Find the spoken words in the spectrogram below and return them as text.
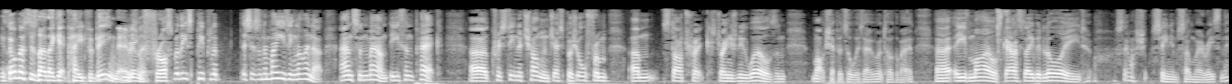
It's almost as though they get paid for being there, Nick isn't it? Frost, but these people are. This is an amazing lineup. Anson Mount, Ethan Peck, uh, Christina Chong, and Jess Bush, all from um, Star Trek: Strange New Worlds, and Mark Sheppard's always there. We won't talk about him. Uh, Eve Miles, Gareth David Lloyd. Oh, I think I've seen him somewhere recently.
